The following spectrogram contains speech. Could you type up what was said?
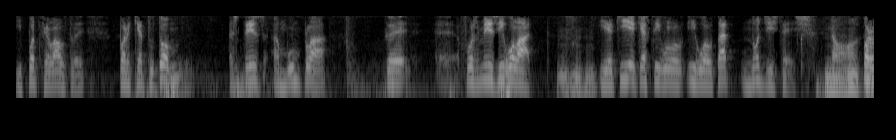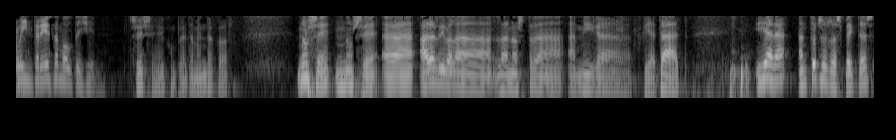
i pot fer l'altre perquè tothom estés amb un pla que fos més igualat. Mm -hmm. I aquí aquesta igual, igualtat no existeix. No. Per que... l'interès de molta gent. Sí, sí, completament d'acord. No sé, no sé. Uh, ara arriba la, la nostra amiga Pietat i ara, en tots els aspectes,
